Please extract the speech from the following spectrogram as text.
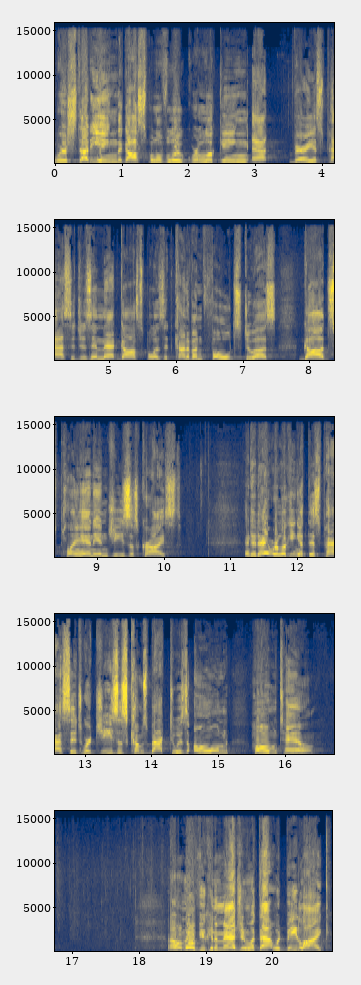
We're studying the Gospel of Luke. We're looking at various passages in that gospel as it kind of unfolds to us God's plan in Jesus Christ. And today we're looking at this passage where Jesus comes back to his own hometown. I don't know if you can imagine what that would be like.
